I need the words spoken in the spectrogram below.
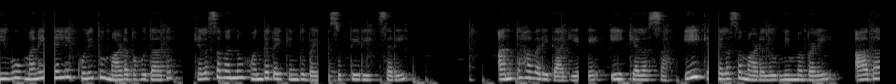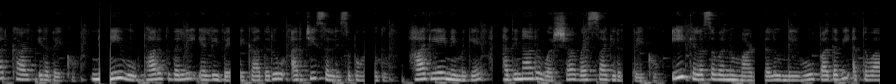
ನೀವು ಮನೆಯಲ್ಲಿ ಕುಳಿತು ಮಾಡಬಹುದಾದ ಕೆಲಸವನ್ನು ಹೊಂದಬೇಕೆಂದು ಬಯಸುತ್ತೀರಿ, ಸರಿ? ಅಂತಹವರಿಗಾಗಿಯೇ ಈ ಕೆಲಸ ಈ ಕೆಲಸ ಮಾಡಲು ನಿಮ್ಮ ಬಳಿ ಆಧಾರ್ ಕಾರ್ಡ್ ಇರಬೇಕು. ನೀವು ಭಾರತದಲ್ಲಿ ಎಲ್ಲಿ ಬೇಕಾದರೂ ಅರ್ಜಿ ಸಲ್ಲಿಸಬಹುದು. ಹಾಗೆಯೇ ನಿಮಗೆ ಹದಿನಾರು ವರ್ಷ ವಯಸ್ಸಾಗಿರಬೇಕು. ಈ ಕೆಲಸವನ್ನು ಮಾಡಲು ನೀವು ಪದವಿ ಅಥವಾ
